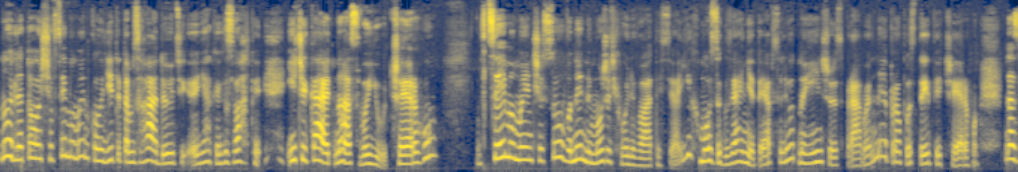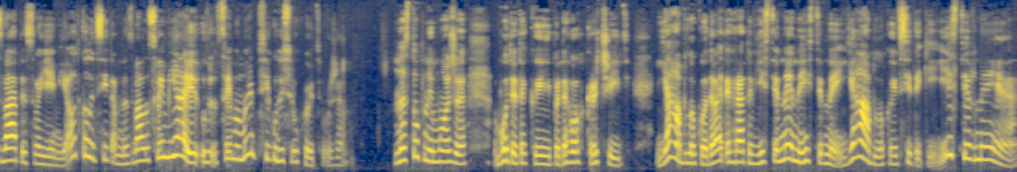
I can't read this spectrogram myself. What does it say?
Ну для того, що в цей момент, коли діти там згадують, як їх звати, і чекають на свою чергу. В цей момент часу вони не можуть хвилюватися. Їх мозок зайнятий абсолютно іншою справою. Не пропустити чергу, назвати своє ім'я. От коли всі там назвали своє ім'я, і в цей момент всі кудись рухаються вже. Наступний може бути такий педагог кричить: Яблуко, давайте грати в їстівне, не їстівне. Яблуко, і всі такі їстівне.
